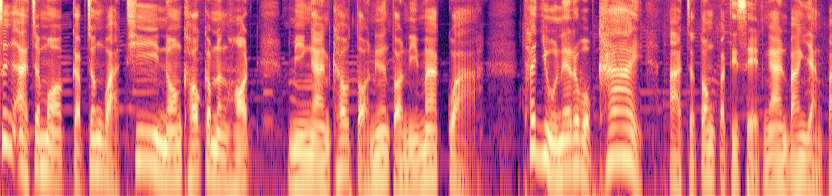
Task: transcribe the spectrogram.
ซึ่งอาจจะเหมาะกับจังหวะที่น้องเขากำลังฮอตมีงานเข้าต่อเนื่องตอนนี้มากกว่า ถ้าอยู่ในระบบค่ายอาจจะต้องปฏิเสธงานบางอย่างไป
